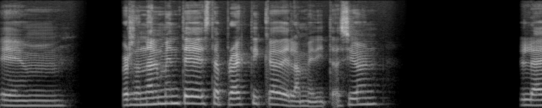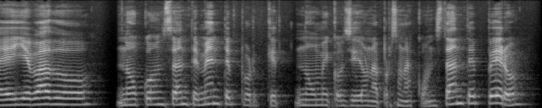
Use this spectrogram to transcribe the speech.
Em, personalmente esta práctica de la meditación la he llevado no constantemente porque no me considero una persona constante, pero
